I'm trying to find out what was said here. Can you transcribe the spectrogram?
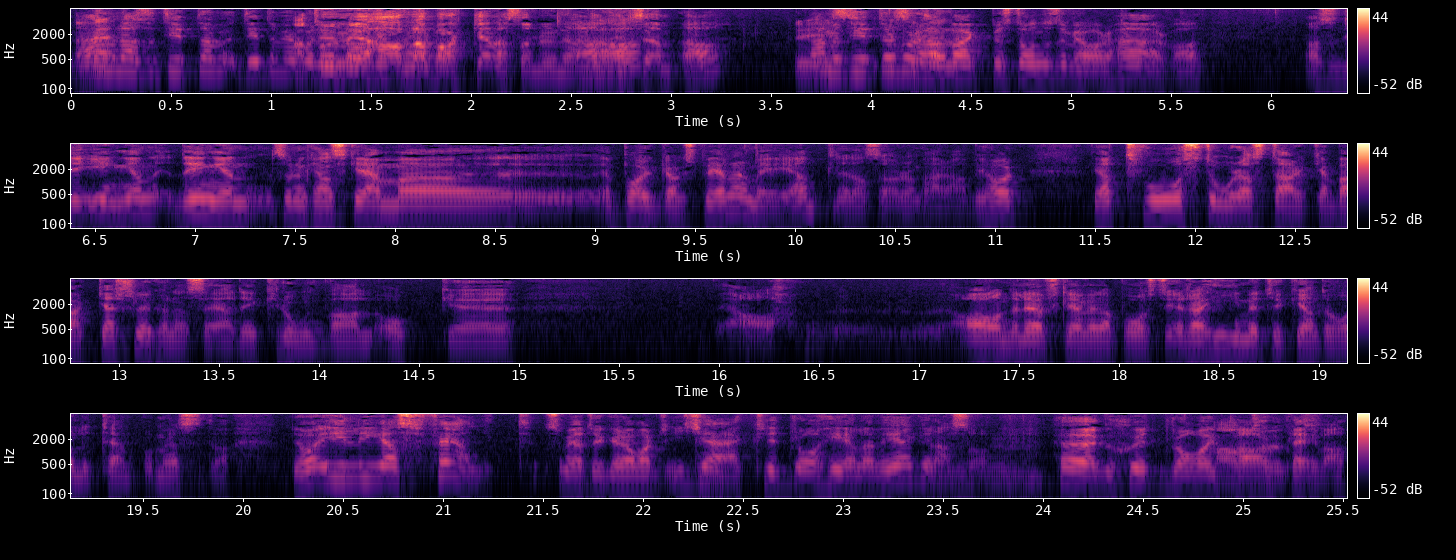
men, alltså titta, titta vi på Han tog med alla här. backarna som du nämnde Ja. till exempel. Ja. Ja, men titta på det här backbeståndet som vi har här. Va? Alltså det är ingen, det är ingen som du kan skrämma eh, en pojklagsspelare med egentligen. Alltså, de här. Vi, har, vi har två stora starka backar skulle jag kunna säga. Det är Kronvall och eh, ja, Ahnelöv skulle jag vilja påstå. Rahimi tycker jag inte håller tempomässigt. Va? Du har Elias Fält som jag tycker har varit jäkligt bra hela vägen. Alltså. Högerskytt, bra i powerplay. Va?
